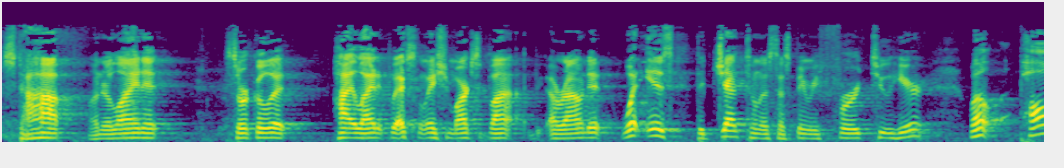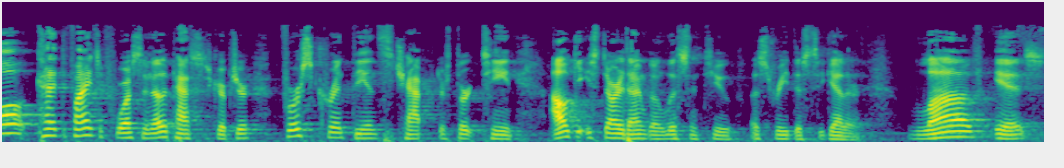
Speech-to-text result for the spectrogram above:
Stop. Underline it circle it, highlight it, put exclamation marks around it. What is the gentleness that's being referred to here? Well, Paul kind of defines it for us in another passage of Scripture, 1 Corinthians chapter 13. I'll get you started, I'm going to listen to you. Let's read this together. Love is.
